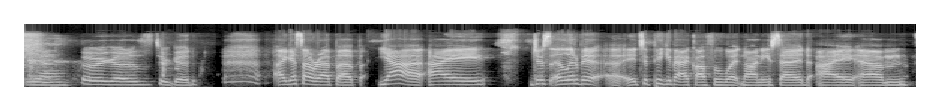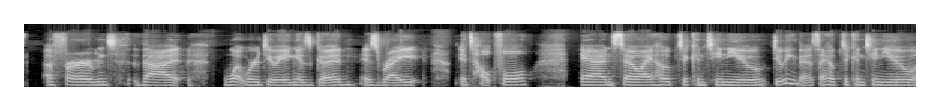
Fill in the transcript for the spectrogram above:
Yeah. Oh my god, this is too good. I guess I'll wrap up. Yeah, I just a little bit uh, to piggyback off of what Nani said. I um, affirmed that what we're doing is good, is right, it's helpful, and so I hope to continue doing this. I hope to continue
